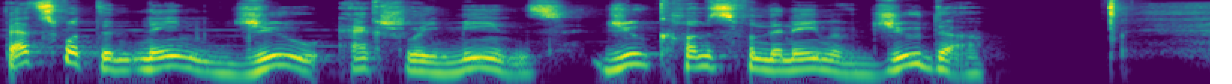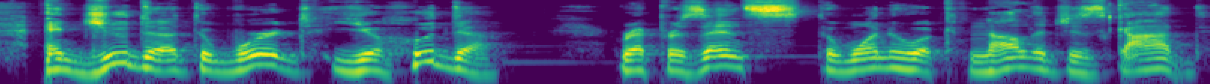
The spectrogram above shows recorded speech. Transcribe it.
That's what the name Jew actually means. Jew comes from the name of Judah. And Judah, the word Yehuda, represents the one who acknowledges God,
